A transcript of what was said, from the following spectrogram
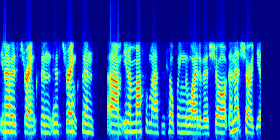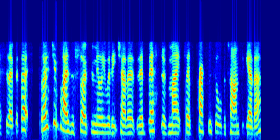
you know, her strength and her strength and um, you know, muscle mass is helping the weight of her shot, and that showed yesterday. But that, those two players are so familiar with each other; they're best of mates. They practice all the time together,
